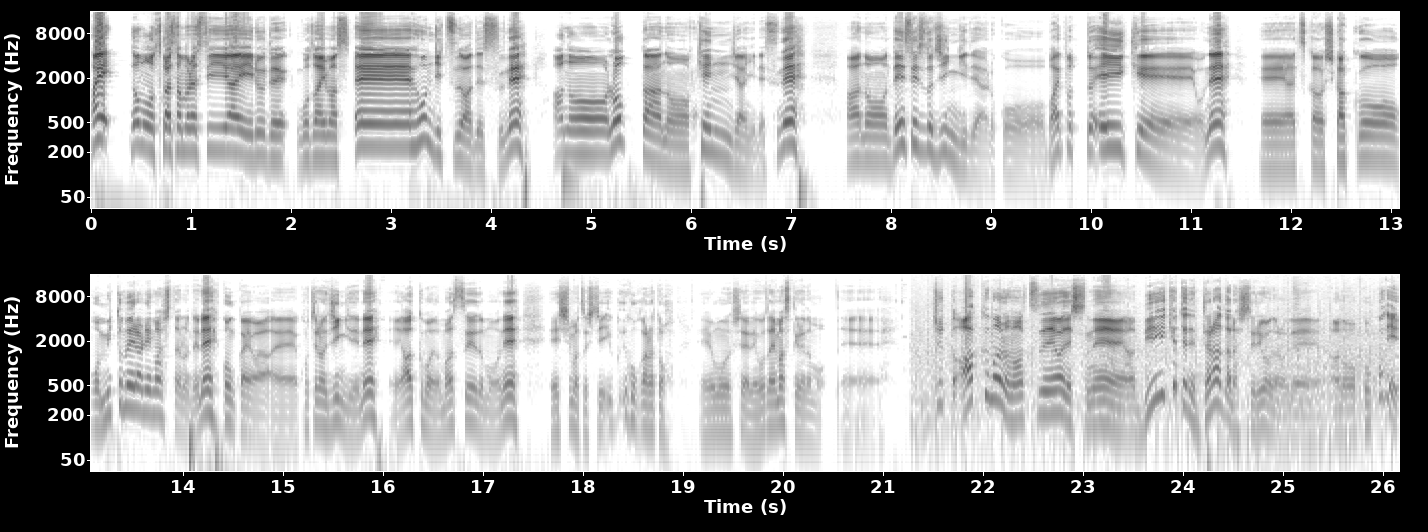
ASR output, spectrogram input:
はい、どうもお疲れ様です。TI ルでございます。えー、本日はですね、あのー、ロッカーの賢者にですね、あのー、伝説の神器である、こう、バイポット AK をね、えー、使う資格をこう認められましたのでね、今回は、えー、こちらの神器でね、えー悪魔の末裔どもをね、えー始末していこうかなと、えー思う次第でございますけれども、えー、ちょっと悪魔の末裔はですね、あ B 拠点でダラダラしてるようなので、あのここに、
